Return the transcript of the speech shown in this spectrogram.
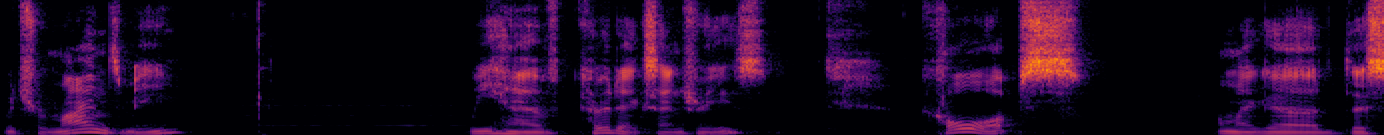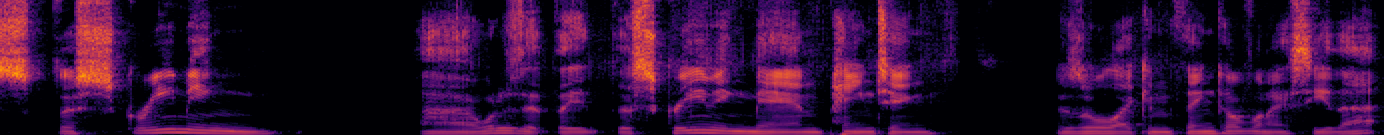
Which reminds me, we have codex entries. Corpse. Oh my god, this the screaming uh, what is it? The the screaming man painting is all I can think of when I see that.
